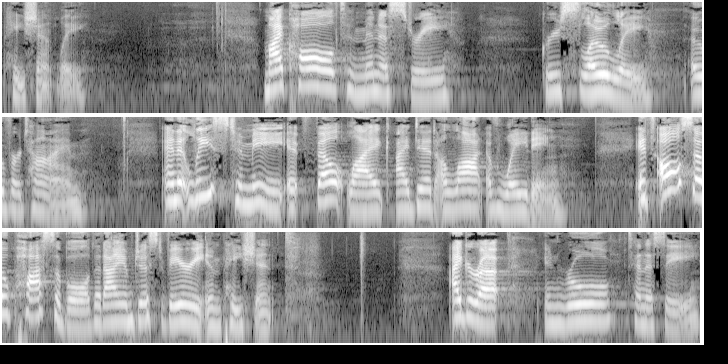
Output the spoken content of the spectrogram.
patiently. My call to ministry grew slowly over time. And at least to me, it felt like I did a lot of waiting. It's also possible that I am just very impatient. I grew up in rural Tennessee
